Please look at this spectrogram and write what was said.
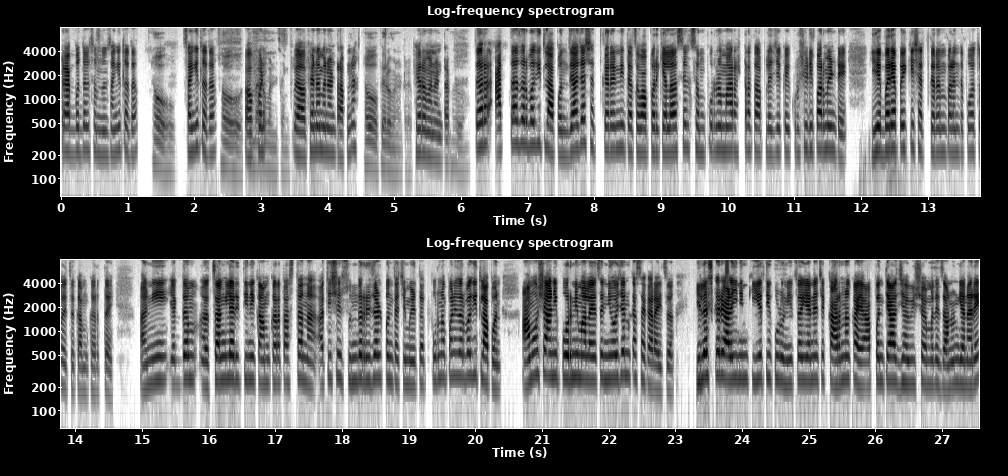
ट्रॅपबद्दल समजून सांगितलं होतं. हो हो. सांगितलं होतं? हो हो. फेनॉमिनन ट्रॅप ना? हो फेरोमॅन ट्रॅप हो. तर आता जर बघितलं आपण ज्या ज्या शेतकऱ्यांनी त्याचा वापर केला असेल संपूर्ण महाराष्ट्रात आपलं जे काही कृषी डिपार्टमेंट आहे हे बऱ्यापैकी शेतकऱ्यांपर्यंत पोहोचवायचं काम करत आहे आणि एकदम चांगल्या रीतीने काम करत असताना अतिशय सुंदर रिझल्ट पण त्याचे मिळतात. पूर्णपणे जर बघितलं आपण आमोशा आणि पौर्णिमाला याचं नियोजन कसं करायचं? ही लष्करी आळी नेमकी येते कुठून? हिचं येण्याचे कारण काय आपण त्या ज्या विषयामध्ये जाणून घेणार आहे.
